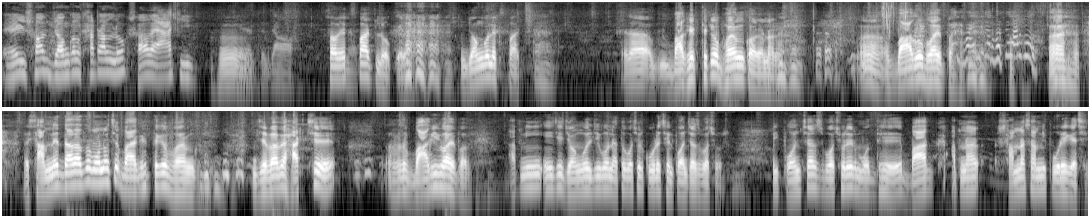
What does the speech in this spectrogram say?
এই সব জঙ্গল খাটার লোক সব একই। যাওয়া। সব এক্সপার্ট লোক জঙ্গল এক্সপার্ট হ্যাঁ। এরা বাঘের থেকেও ভয়ঙ্কর ওনারা। হ্যাঁ বাঘও ভয় পায়। হ্যাঁ ওই সামনের দাদা তো মনে হচ্ছে বাঘের থেকে ভয়ঙ্কর। যেভাবে হাঁটছে তো বাঘই ভয় পাবে। আপনি এই যে জঙ্গল জীবন এত বছর করেছেন পঞ্চাশ বছর ওই পঞ্চাশ বছরের মধ্যে বাঘ আপনার সামনাসামনি পড়ে গেছে।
